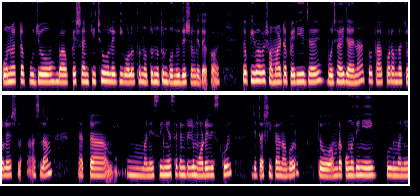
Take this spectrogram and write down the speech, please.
কোনো একটা পুজো বা ওকেশান কিছু হলে কি বলো তো নতুন নতুন বন্ধুদের সঙ্গে দেখা হয়। তো কীভাবে সময়টা পেরিয়ে যায়, বোঝাই যায় না। তো তারপর আমরা চলে আসলা- আসলাম একটা মানে সিনিয়র সেকেন্ডারি মডেল স্কুল যেটা সীতানগর। তো আমরা কোনো দিন এই মানে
